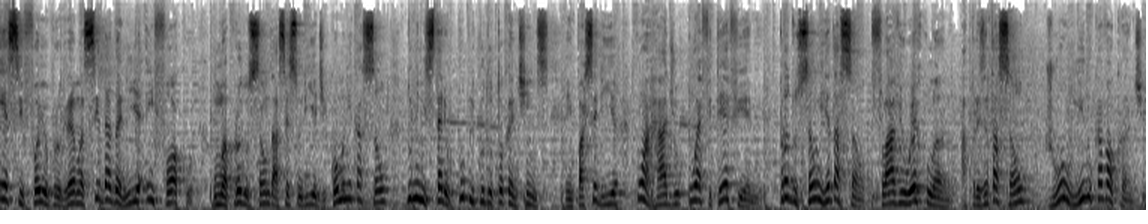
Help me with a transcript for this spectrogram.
Esse foi o programa Cidadania em Foco, uma produção da Assessoria de Comunicação do Ministério Público do Tocantins, em parceria com a rádio UFT-FM. Produção e redação: Flávio Herculano. Apresentação: João Lino Cavalcante.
